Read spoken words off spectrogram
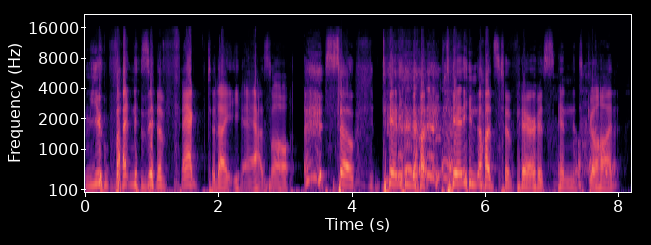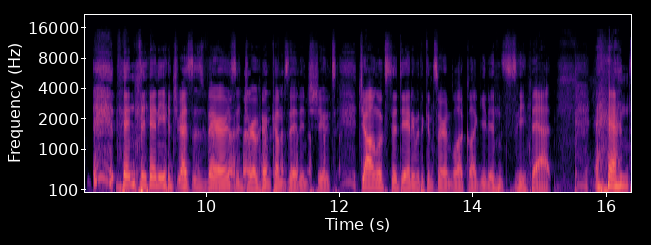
Mute- button is in effect tonight, you asshole. So Danny, nod- Danny nods to Varys and it's gone. Then Danny addresses Varys and Drogon comes in and shoots. Jon looks to Danny with a concerned look, like he didn't see that. And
